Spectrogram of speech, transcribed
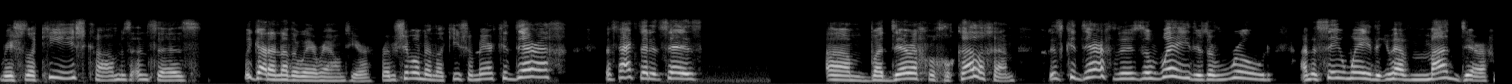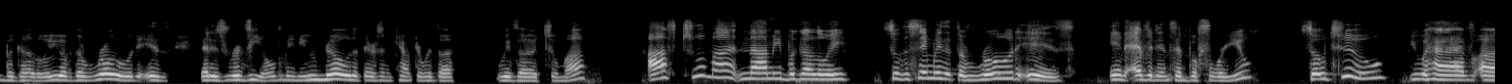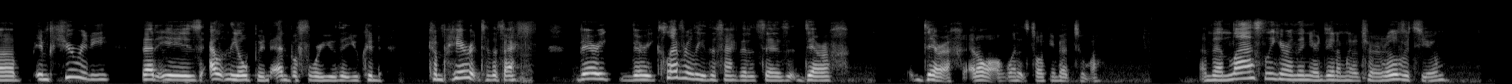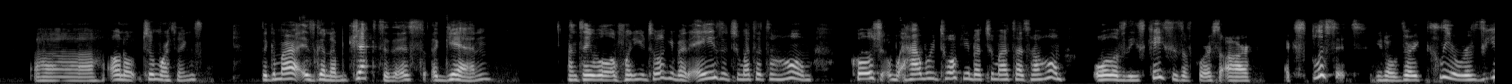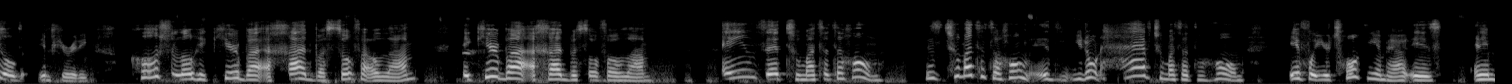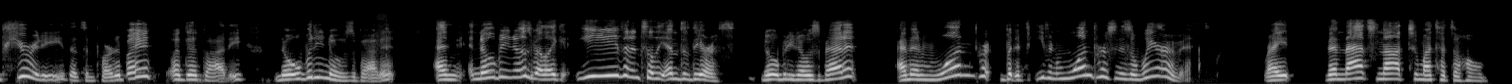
Reish Lakish comes and says, "We got another way around here." Rabbi Shimon ben Lakish Omer Kederech. The fact that it says, um, there's kederech. There's a way. There's a road. And the same way that you have maderech begalu, you have the road is that is revealed, meaning you know that there's an encounter with the with the tuma. Af tuma nami begalui. So the same way that the road is in evidence and before you, so too you have uh, impurity that is out in the open and before you that you can compare it to the fact very very cleverly the fact that it says derech derech at all when it's talking about tuma. And then lastly here, and then your din, I'm going to turn it over to you. Uh, oh no, two more things. The Gemara is going to object to this again and say, well, what are you talking about? A is a tumatat home. How are we talking about tumatat home? All of these cases, of course, are explicit, you know, very clear, revealed impurity. Kol shelo hikir ba achad basofa olam, hikir ba achad basofa olam. Ein zet tumatat home. There's tumat hatahom. You don't have tumat hatahom if what you're talking about is an impurity that's imparted by a, dead body. Nobody knows about it. And, and nobody knows about it, like even until the end of the earth. Nobody knows about it. And then one, per- but if even one person is aware of it, right, then that's not tumat hatahom.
